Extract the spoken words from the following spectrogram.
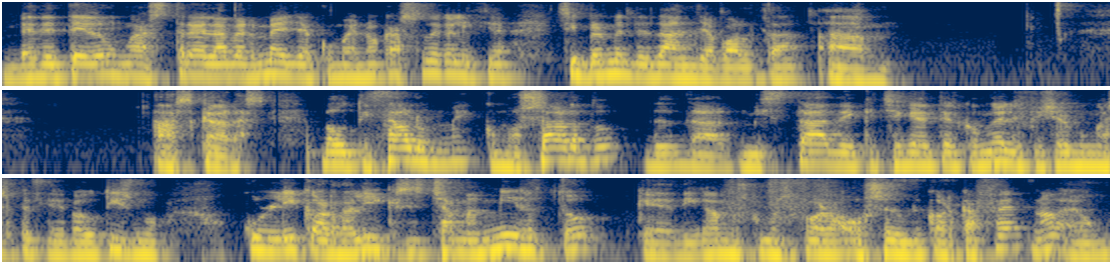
en vez de ter unha estrela vermella, como é no caso de Galicia, simplemente danlle a volta a, ás caras. Bautizáronme como sardo de, da amistade que cheguei a ter con eles, fixeronme unha especie de bautismo cun licor dali que se chama mirto, que digamos como se fora o seu licor café, no? é un,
